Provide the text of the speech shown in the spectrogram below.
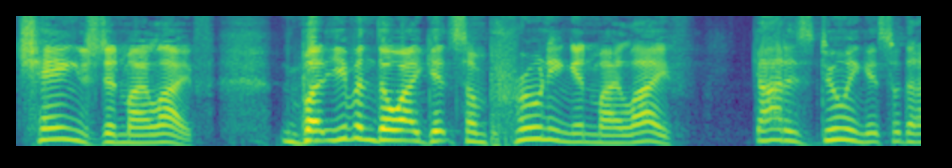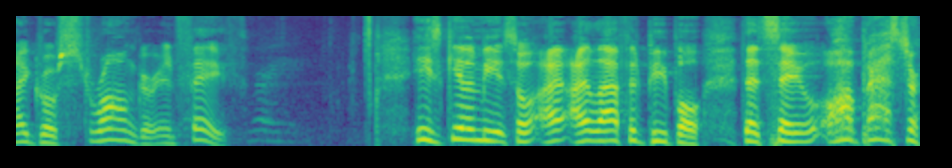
changed in my life. But even though I get some pruning in my life, God is doing it so that I grow stronger in faith. He's given me, so I, I, laugh at people that say, Oh, Pastor,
